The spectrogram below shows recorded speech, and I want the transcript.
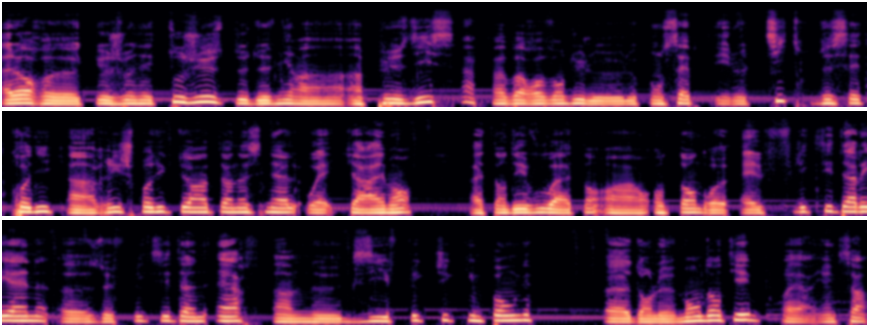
alors euh, que je venais tout juste de devenir un, plus 10 après avoir revendu le, concept et le titre de cette chronique à un riche producteur international. Ouais, carrément. Attendez-vous à, entendre El Flixitarian, euh, The Flixitan Earth and the Xi Pong euh, dans le monde entier. Ouais, rien que ça.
